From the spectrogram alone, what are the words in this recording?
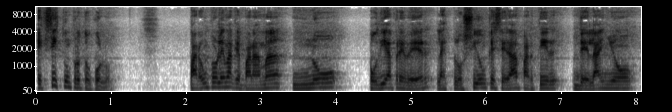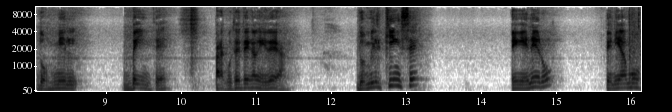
existe un protocolo para un problema que Panamá no podía prever, la explosión que se da a partir del año 2020, para que ustedes tengan idea. 2015, en enero, teníamos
